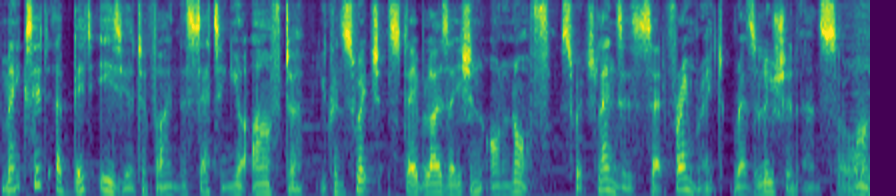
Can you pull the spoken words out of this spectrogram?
makes it a bit easier to find the setting you're after. You can switch stabilization on and off, switch lenses, set frame rate, resolution, and so on.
